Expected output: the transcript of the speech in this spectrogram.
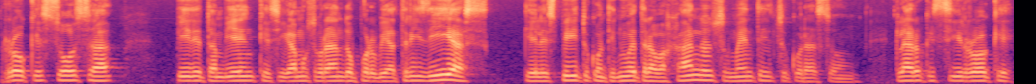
Roque Sosa pide también que sigamos orando por Beatriz Díaz, que el Espíritu continúe trabajando en su mente y en su corazón. Claro que sí, Roque.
